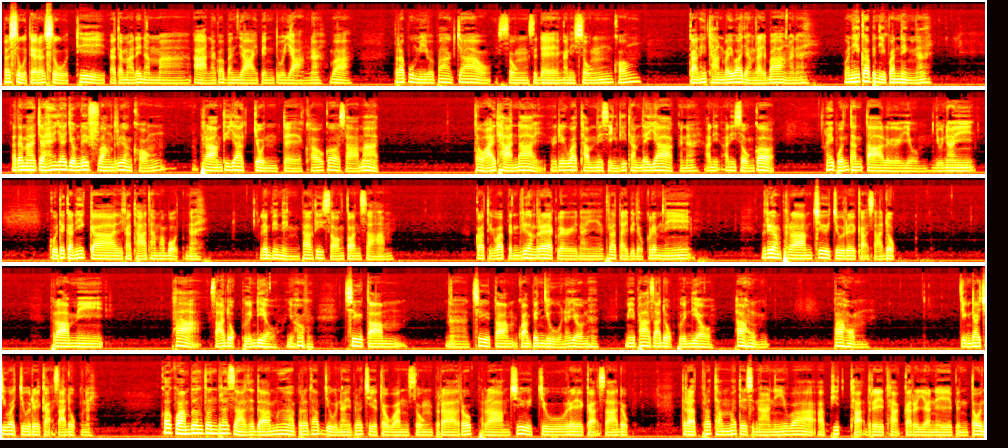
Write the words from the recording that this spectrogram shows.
พระสูตรแต่ละสูตรที่อาตมาได้นำมาอ่านแล้วก็บรรยายเป็นตัวอย่างนะว่า พระผู้มีพระภาคเจ้าทรงแสดงอนิสงค์ของการให้ทานไว้ว่าอย่างไรบ้างนะ วันนี้ก็เป็นอีกวันหนึ่งนะอาตมาจะให้ญาติโยมได้ฟังเรื่องของพราหมณ์ที่ยากจนแต่เขาก็สามารถ ถวายทานได้ เรียกว่าทำในสิ่งที่ทำได้ยากนะอันนี้อันนี้สงก็ให้ผลทันตาเลยโยม อยู่ในกุตกนิกายคาถาธรรมบทนะเล่มที่หนึ่งภาคที่สองตอนสามก็ถือว่าเป็นเรื่องแรกเลยในพระไตรปิฎกเล่มนี้ เรื่องพราหมณ์ชื่อจุเรกะสาดก พราหมณ์มีผ้าสาดกผืนเดียวโยมชื่อตาม นะชื่อตามความเป็นอยู่นะโยมนะมีผ้าสาดกผืนเดียว ผ้าห่ม ผ้าห่ม จึงได้ชื่อว่าจูเรกะสาดกนะข้อความเบื้องต้นพระศาสดาเมื่อประทับอยู่ในพระเจตวันทรงปรารบพรามชื่อจูเรกะสาดก ตรัสพระธรรมเทศนานี้ว่าอภิธะเรทะกรยาเนเป็นต้น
